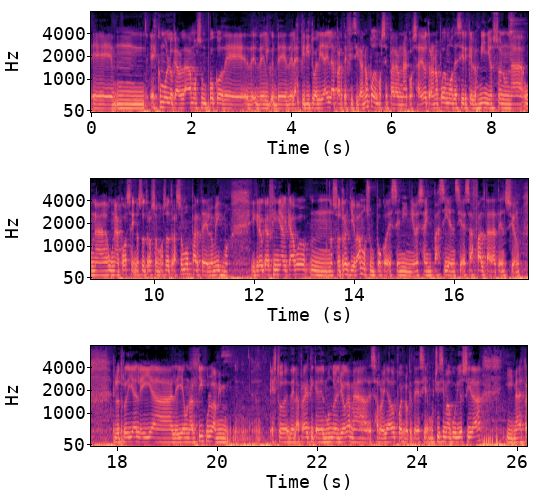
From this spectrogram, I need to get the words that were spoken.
Eh, mm, es como lo que hablábamos un poco de, de- de- de- la espiritualidad y la parte física. No podemos separar una cosa de otra. No podemos decir que los niños son una, una- una cosa y nosotros somos otra. Somos parte de lo mismo. Y creo que al fin y al cabo, mm, nosotros llevamos un poco de ese niño, esa impaciencia, esa falta de atención. El otro día leía, leía un artículo. A mí, esto de la práctica y del mundo del yoga me ha desarrollado, pues lo que te decía, muchísima curiosidad y me ha despertado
